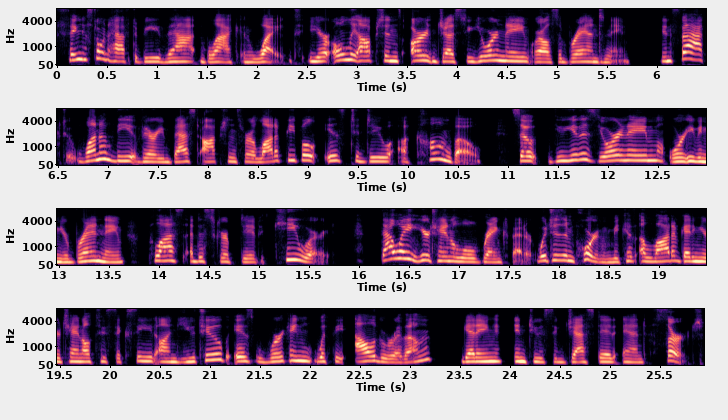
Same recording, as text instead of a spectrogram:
Things don't have to be that black and white. Your only options aren't just your name or else a brand name. In fact, one of the very best options for a lot of people is to do a combo. So you use your name or even your brand name plus a descriptive keyword. That way, your channel will rank better, which is important because a lot of getting your channel to succeed on YouTube is working with the algorithm, getting into suggested and search.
